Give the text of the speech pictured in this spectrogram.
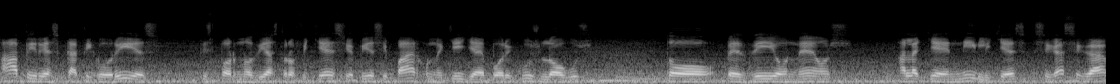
άπειρες κατηγορίες τις πορνοδιαστροφικές οι οποίες υπάρχουν εκεί για εμπορικούς λόγους το παιδί, ο νέος αλλά και ενήλικες σιγά σιγά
